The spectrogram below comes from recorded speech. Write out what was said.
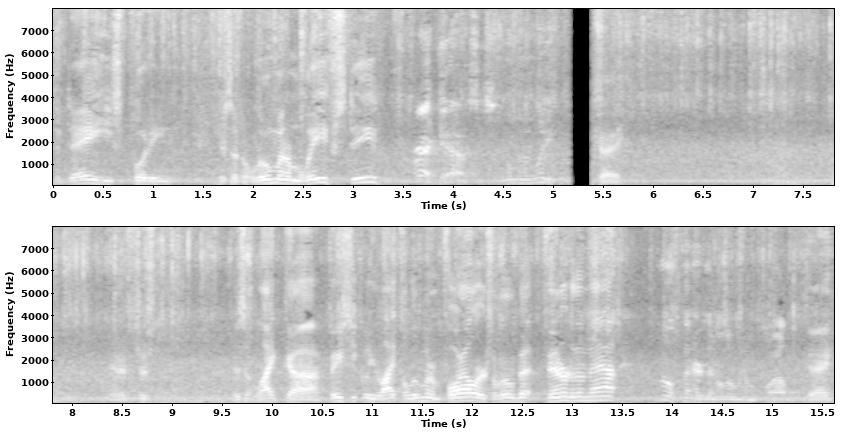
Today he's putting, is it aluminum leaf, Steve? Correct, yes, it's aluminum leaf. Okay. And it's just, is it like, uh, basically like aluminum foil, or is it a little bit thinner than that? A little thinner than aluminum foil. Okay.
